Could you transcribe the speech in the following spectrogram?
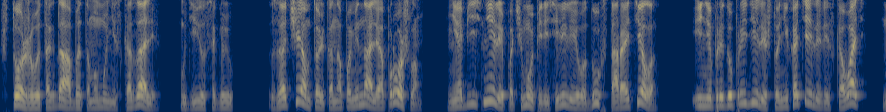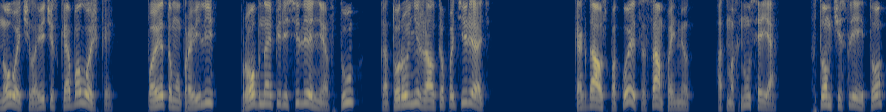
«Что же вы тогда об этом ему не сказали?» – удивился Глюк. «Зачем только напоминали о прошлом? Не объяснили, почему переселили его дух в старое тело? И не предупредили, что не хотели рисковать новой человеческой оболочкой, поэтому провели пробное переселение в ту, которую не жалко потерять?» «Когда успокоится, сам поймет», – отмахнулся я. «В том числе и то,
